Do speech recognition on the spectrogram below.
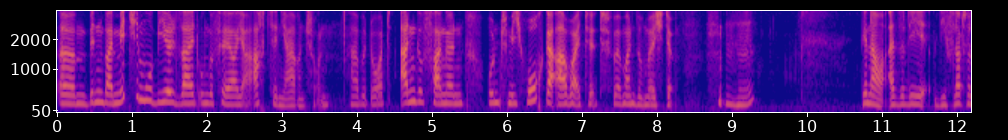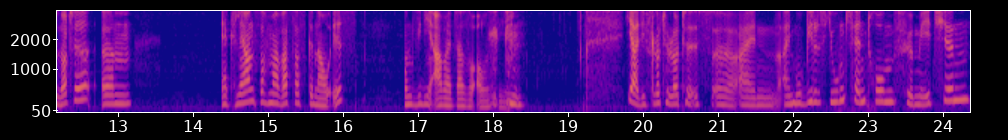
Ähm, bin beim Mädchenmobil seit ungefähr ja, 18 Jahren schon. Habe dort angefangen und mich hochgearbeitet, wenn man so möchte. Mhm. Genau, also die, die Flotte Lotte. Ähm, erklär uns doch mal, was das genau ist und wie die Arbeit da so aussieht. Ja, die Flotte Lotte ist äh, ein, ein mobiles Jugendzentrum für Mädchen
